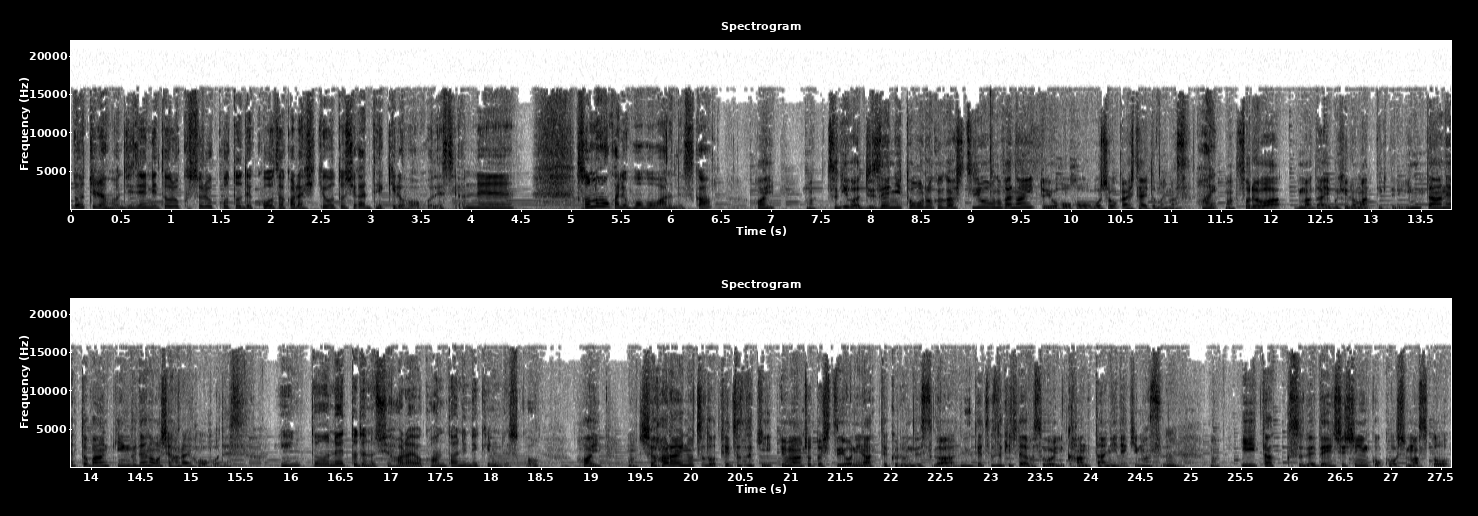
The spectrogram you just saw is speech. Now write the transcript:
どちらも事前に登録することで口座から引き落としができる方法ですよね。その他に方法はあるんですか？はい、まあ、次は事前に登録が必要がないという方法をご紹介したいと思います、はい。まあ、それは今だいぶ広まってきているインターネットバンキングでのお支払い方法ですインターネットでの支払いは簡単にできるんですか？はい、まあ、支払いの都度手続きっていうのはちょっと必要になってくるんですが、うん、手続き自体はすごい簡単にできます、うん、まあ、e-tax で電子申告をしますと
